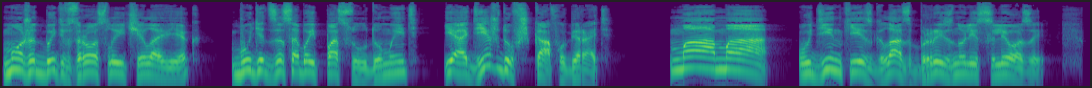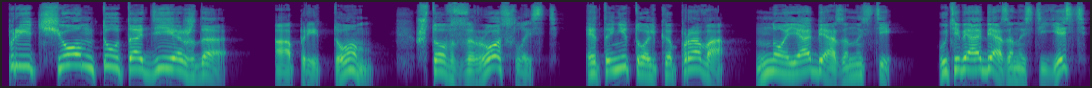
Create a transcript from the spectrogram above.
Может быть, взрослый человек будет за собой посуду мыть и одежду в шкаф убирать?» «Мама!» — у Динки из глаз брызнули слезы. «При чем тут одежда?» «А при том, что взрослость — это не только права, но и обязанности. У тебя обязанности есть?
